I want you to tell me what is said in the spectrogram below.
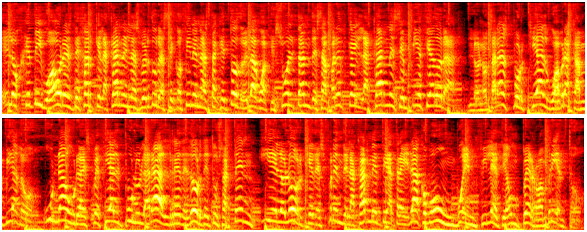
El objetivo ahora es dejar que la carne y las verduras se cocinen hasta que todo el agua que suelta desaparezca y la carne se empiece a dorar. Lo notarás porque algo habrá cambiado. Un aura especial pululará alrededor de tu sartén y el olor que desprende la carne te atraerá como un buen filete a un perro hambriento.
